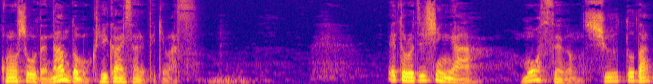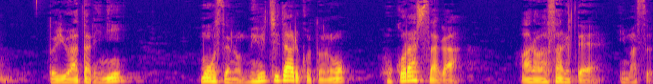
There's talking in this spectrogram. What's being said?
この章で何度も繰り返されてきます。エトロ自身がモーセの舅だというあたりに、モーセの身内であることの誇らしさが表されています。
